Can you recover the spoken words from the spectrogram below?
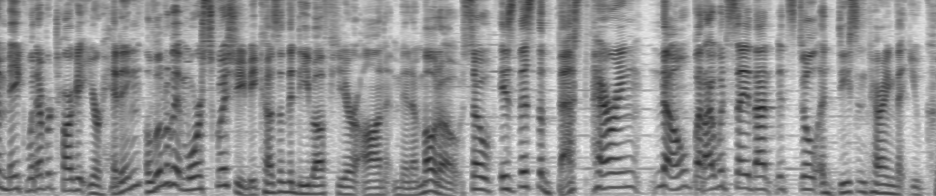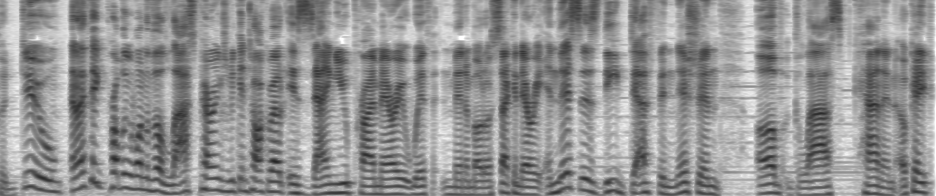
to make whatever target you're hitting a little bit more squishy because of the debuff here on Minamoto. So is this the best pairing? No but I would say that it's still a decent pairing that you could do. And I think probably one of the last pairings we can talk about is Xiang Yu primary with Minamoto secondary and this is the definition of glass cannon. Okay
